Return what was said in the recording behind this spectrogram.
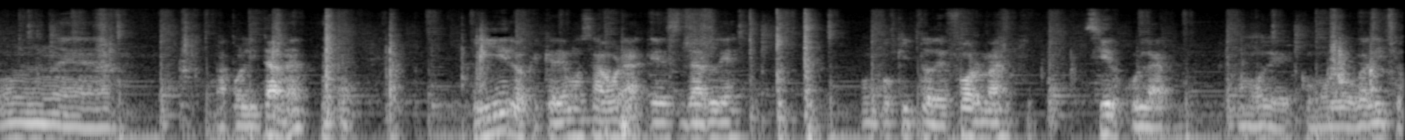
un eh, napolitana. y lo que queremos ahora es darle un poquito de forma circular como de como de ovalito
